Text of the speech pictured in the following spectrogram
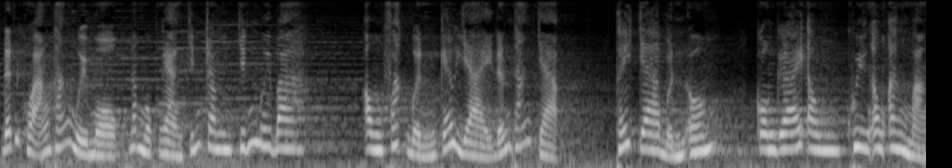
Đến khoảng tháng 11 năm 1993, ông phát bệnh kéo dài đến tháng chạp. Thấy cha bệnh ốm, con gái ông khuyên ông ăn mặn.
